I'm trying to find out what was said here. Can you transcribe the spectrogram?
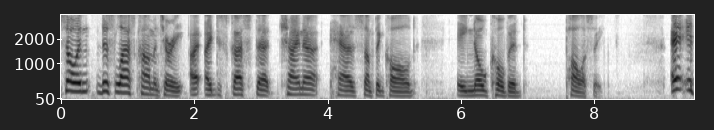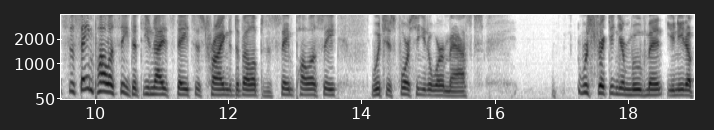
So, in this last commentary, I, I discussed that China has something called a no COVID policy. It's the same policy that the United States is trying to develop. It's the same policy which is forcing you to wear masks, restricting your movement. You need a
